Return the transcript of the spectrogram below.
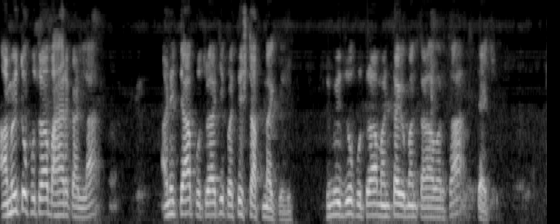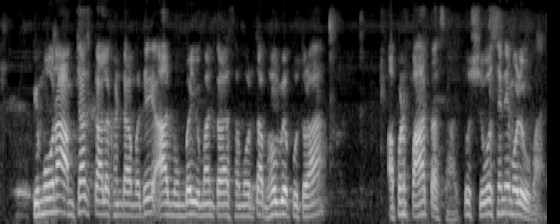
आम्ही तो पुतळा बाहेर काढला आणि त्या पुतळ्याची प्रतिष्ठापना केली. तुम्ही जो पुतळा म्हणता विमानतळावरचा त्याची. किंबहुना आमच्याच कालखंडामध्ये आज मुंबई विमानतळासमोरचा भव्य पुतळा आपण पाहत असाल तो शिवसेनेमुळे उभा आहे.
